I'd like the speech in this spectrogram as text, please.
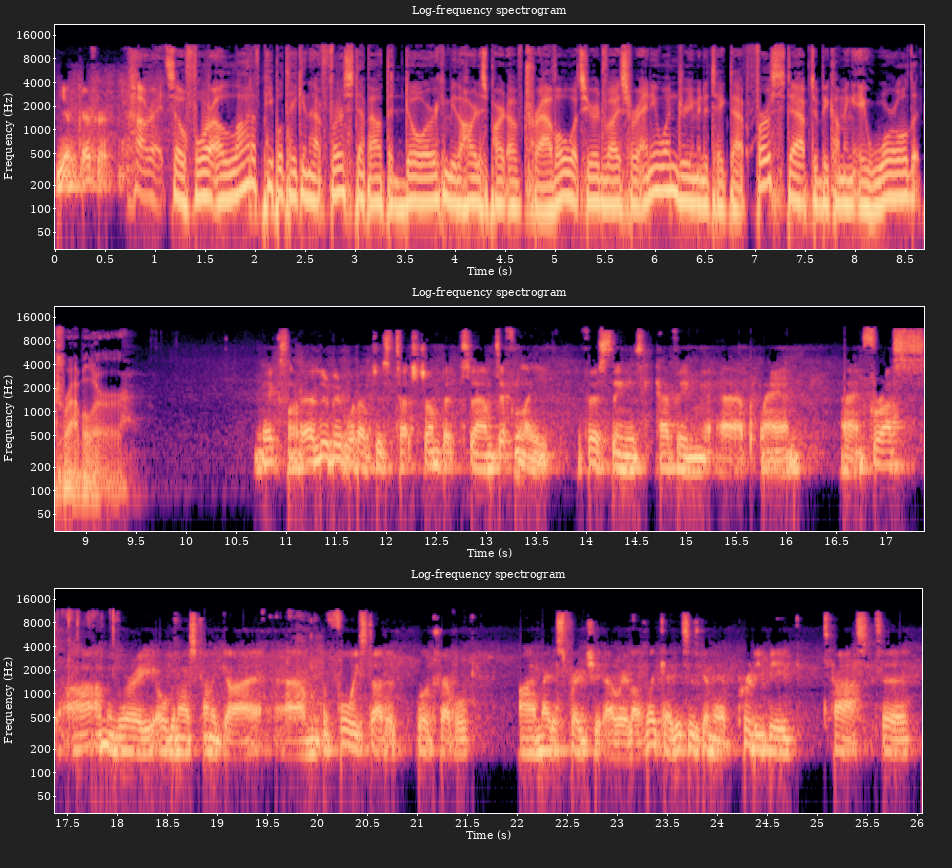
Yep, go for it. All right. So, for a lot of people, taking that first step out the door can be the hardest part of travel. What's your advice for anyone dreaming to take that first step to becoming a world traveler? Excellent. A little bit what I've just touched on, but um, definitely the first thing is having a plan. Uh, and for us, I'm a very organized kind of guy. Um, before we started world travel, I made a spreadsheet. I realized, okay, this is going to be a pretty big task to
